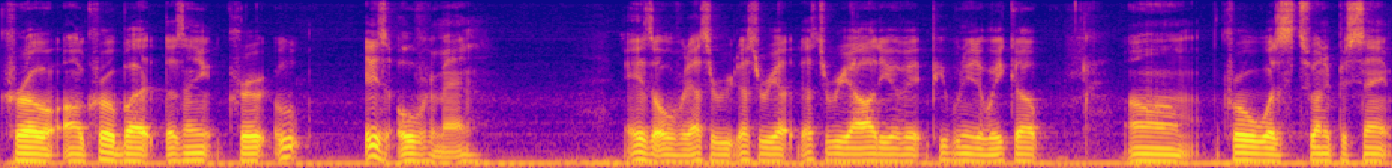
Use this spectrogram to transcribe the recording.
CRO, uh, CRO, but doesn't it? CRO, ooh, it is over, man. It is over. That's a that's a real that's the reality of it. People need to wake up. Um, CRO was twenty percent.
